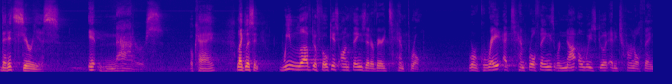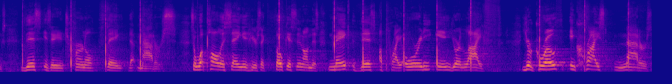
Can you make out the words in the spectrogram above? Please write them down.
that it's serious. It matters. Okay? Like, listen, we love to focus on things that are very temporal. We're great at temporal things. We're not always good at eternal things. This is an eternal thing that matters. So, what Paul is saying is here is like, focus in on this. Make this a priority in your life. Your growth in Christ matters.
